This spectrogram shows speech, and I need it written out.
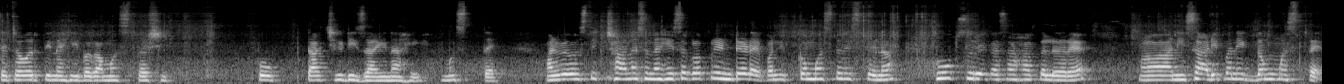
त्याच्यावरती नाही बघा मस्त अशी पोपटाची डिझाईन आहे. मस्त आहे. आणि व्यवस्थित छान असं ना हे सगळं प्रिंटेड आहे पण इतकं मस्त दिसते ना. खूप सुरेख असा हा कलर आहे. आणि साडी पण एकदम मस्त आहे.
